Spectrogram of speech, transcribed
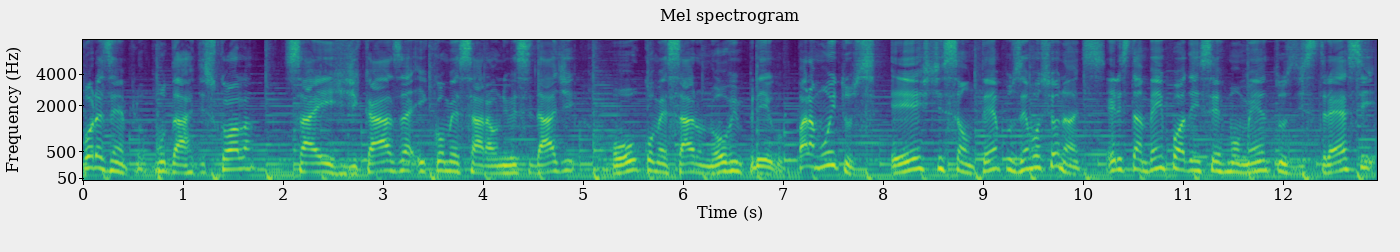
Por exemplo, mudar de escola, sair de casa e começar a universidade ou começar um novo emprego. Para muitos, estes são tempos emocionantes. Eles também podem ser momentos de estresse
